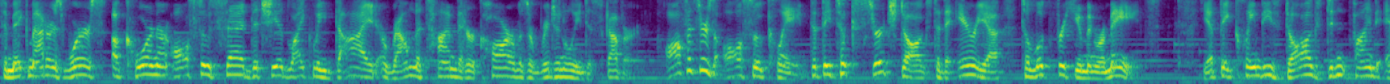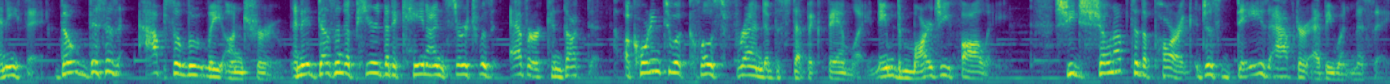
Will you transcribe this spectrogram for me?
To make matters worse, a coroner also said that she had likely died around the time that her car was originally discovered. Officers also claimed that they took search dogs to the area to look for human remains. Yet they claim these dogs didn't find anything. Though this is absolutely untrue, and it doesn't appear that a canine search was ever conducted. According to a close friend of the Steppach family named Margie Foley, she'd shown up to the park just days after Ebby went missing.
